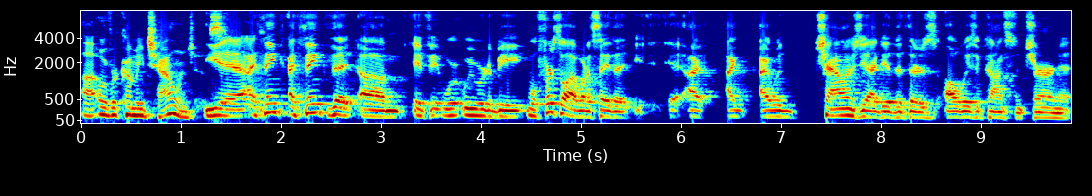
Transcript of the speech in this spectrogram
uh, overcoming challenges. Yeah, I think I think that um, if it were, we were to be well, first of all, I want to say that I, I I would challenge the idea that there's always a constant churn. Uh,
